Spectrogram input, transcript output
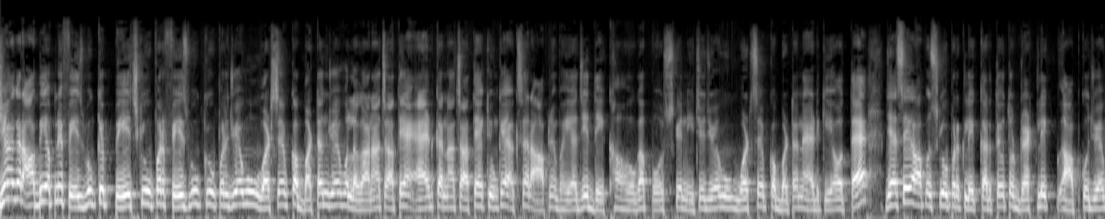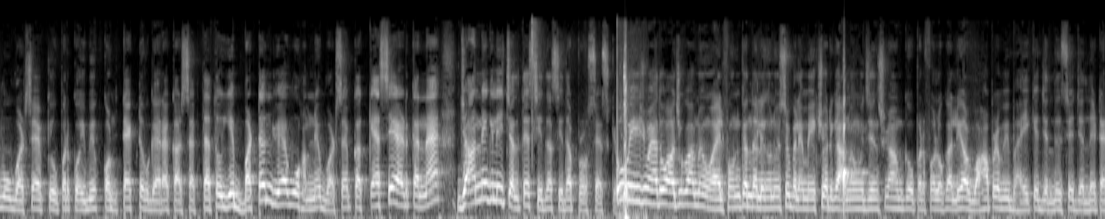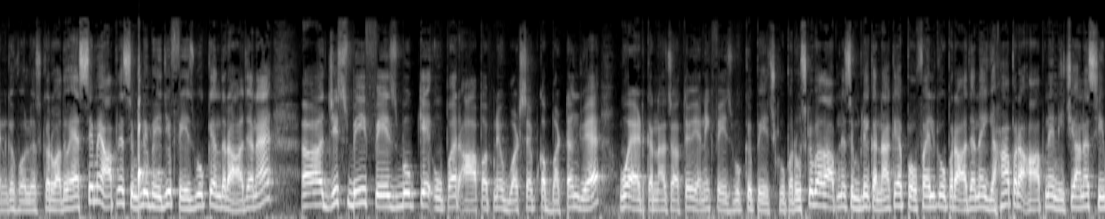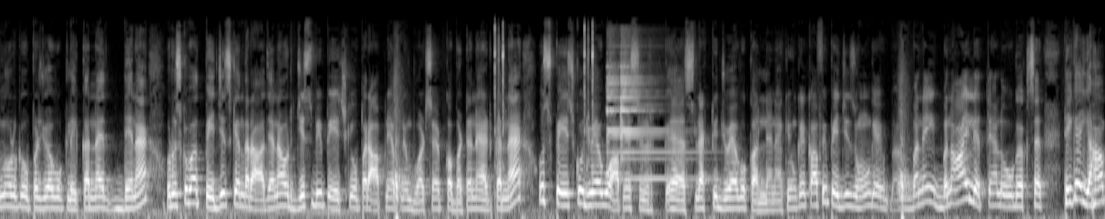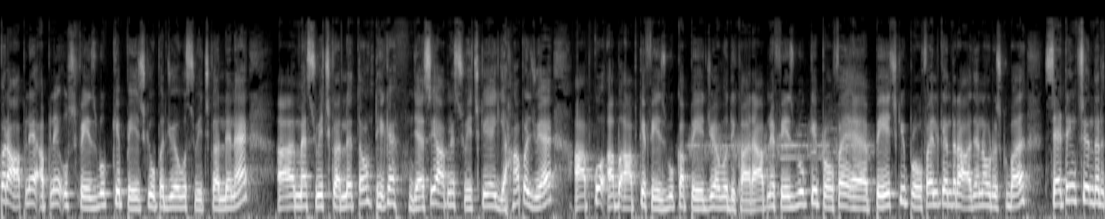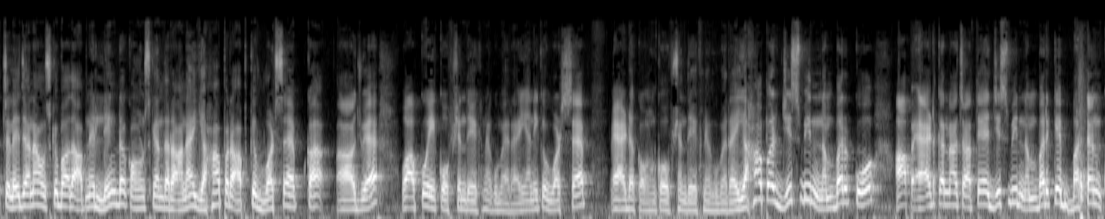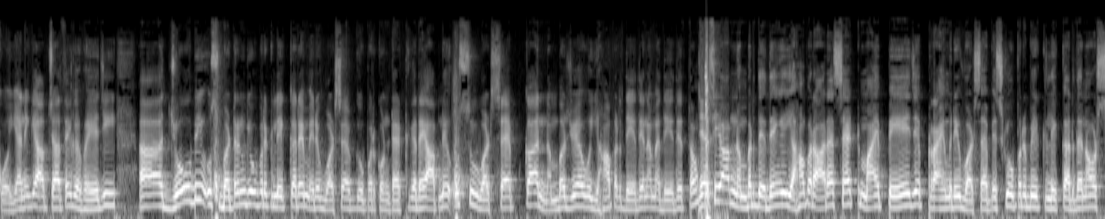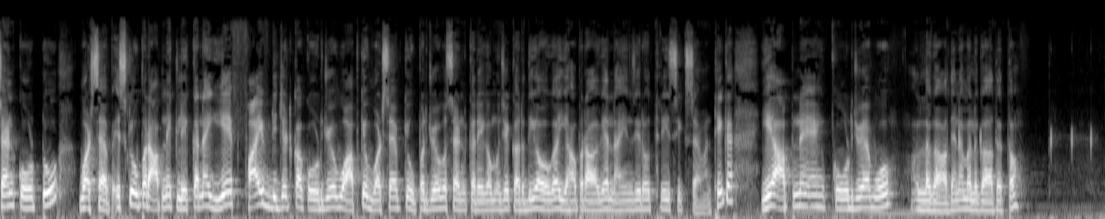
जी हाँ, अगर आप भी अपने फेसबुक के पेज के ऊपर फेसबुक के ऊपर जो है वो व्हाट्सएप का बटन जो है वो लगाना चाहते हैं ऐड करना चाहते हैं क्योंकि अक्सर आपने भैया जी देखा होगा पोस्ट के नीचे जो है वो व्हाट्सएप का बटन ऐड किया होता है। जैसे आप उसके ऊपर क्लिक करते हो तो डायरेक्टली आपको जो है वो व्हाट्सएप के ऊपर कोई भी कॉन्टेक्ट वगैरह कर सकता है। तो ये बटन जो है वो हमने व्हाट्सएप का कैसे ऐड करना है जानने के लिए चलते सीधा सीधा प्रोसेस के तो ये जो मैं तो आ चुका अपने मोबाइल फ़ोन के अंदर लेकिन उससे पहले मेक श्योर कि आपने मुझे इंस्टाग्राम के ऊपर फॉलो कर लिया और वहाँ पर भी भाई के जल्दी से जल्दी टेन के फॉलोअर्स करवा दो। ऐसे में आपने सिंपली भेजिए फेसबुक के अंदर आ जाना है। जिस भी फेसबुक के ऊपर आप अपने व्हाट्सएप का बटन जो है वो ऐड करना चाहते हो यानी फेसबुक के पेज के ऊपर। उसके बाद आपने सिंपली करना क्या प्रोफ़ाइल के ऊपर आ जाना है। यहाँ पर आपने नीचे आना सीमोर के ऊपर जो है वो क्लिक करना है देना है। और उसके बाद पेजेस के अंदर आ जाना और जिस भी पेज के ऊपर आपने अपने व्हाट्सएप का बटन ऐड करना है उस पेज को जो है वो आपने सिलेक्ट जो है वो कर लेना है। क्योंकि काफ़ी पेजेस होंगे बने बना ही लेते हैं लोग अक्सर। ठीक है यहाँ पर आपने अपने उस फेसबुक के पेज के ऊपर जो है वो स्विच कर लेना है। आ, मैं स्विच कर लेता हूँ। ठीक है? जैसे आपने स्विच किया, यहाँ पर जो है, आपको अब आपके फेसबुक का पेज जो है, वो दिखा रहा है। आपने फेसबुक की प्रोफ़ाइल पेज की प्रोफ़ाइल के अंदर आ जाना और उसके बाद सेटिंग्स के अंदर चले जाना, उसके बाद आपने लिंक्ड अकाउंट्स के अंदर आना है। यहाँ पर आपके व्हाट्सएप का जो है, वो आपको एक ऑप्शन देखने को मिल रहा है। यानी कि व्हाट्सएप ऐड अकाउंट का ऑप्शन देखने को मिल रहा है। यहाँ पर जिस भी नंबर को आप ऐड करना चाहते हैं, जिस भी नंबर के बटन को, यानी कि आप चाहते हैं कि भैया जी जो भी उस बटन के ऊपर क्लिक करें, मेरे व्हाट्सएप के ऊपर कॉन्टैक्ट करें। आपने उस व्हाट्सएप का नंबर जो है वो यहाँ पर दे देना, मैं दे देता हूँ। जैसे आप नंबर दे देंगे, यहाँ पर आ रहा है set my page primary WhatsApp इसके ऊपर भी क्लिक कर देना और सेंड कोड टू व्हाट्सएप इसके ऊपर आपने क्लिक करना है, ये फाइव डिजिट का कोड जो है वो आपके व्हाट्सएप के ऊपर जो है वो सेंड करेगा। मुझे कर दिया होगा, यहाँ पर आ गया नाइन ठीक है? ये आपने कोड जो है वो लगा देना, मैं लगा देता हूँ।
